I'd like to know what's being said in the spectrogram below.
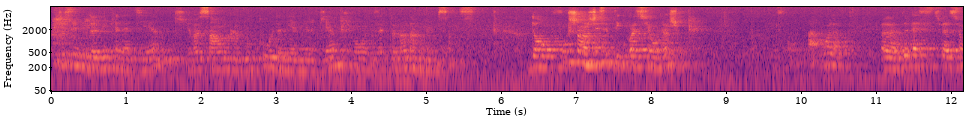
Ça, c'est des données canadiennes qui ressemblent beaucoup aux données américaines, qui vont exactement dans le même sens. Donc, il faut changer cette équation-là. Ah, voilà. Euh, de la situation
